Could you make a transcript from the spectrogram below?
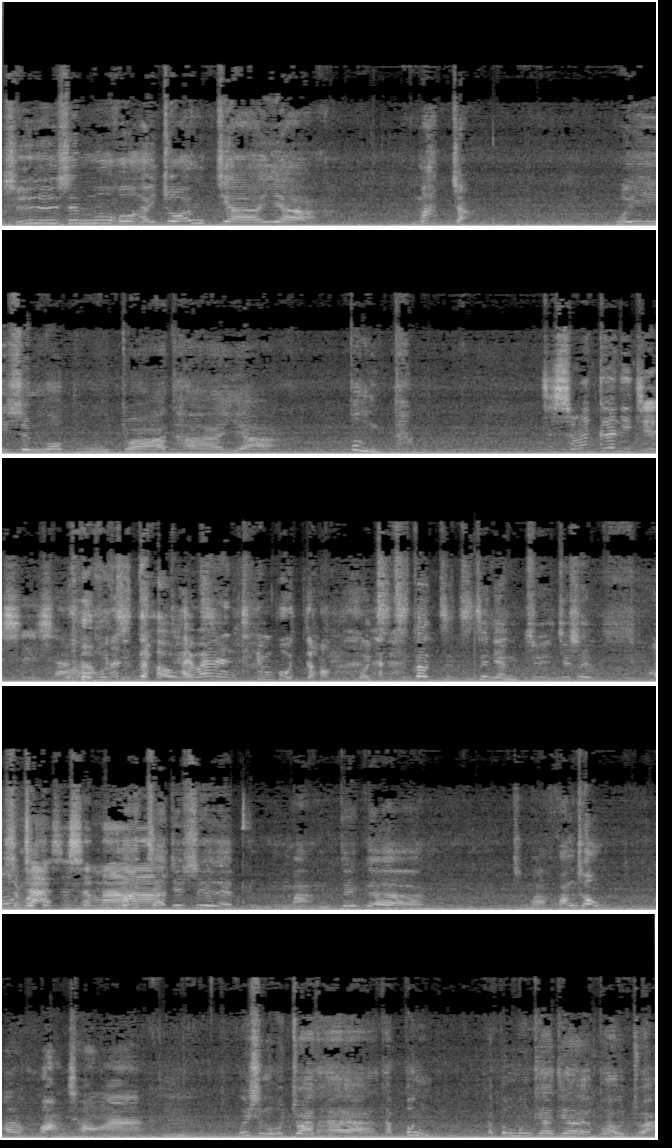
是什么祸害庄稼呀？蚂蚱，为什么不抓它呀？蹦跶。这什么歌？你解释一下。我不知道，台湾人听不懂。我只知道这这两句，就是蚂蚱是什么？蚂蚱就是蚂这个什么蝗虫。哦，蝗虫啊。嗯，为什么不抓它呀？它蹦，它蹦蹦跳跳的不好抓。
